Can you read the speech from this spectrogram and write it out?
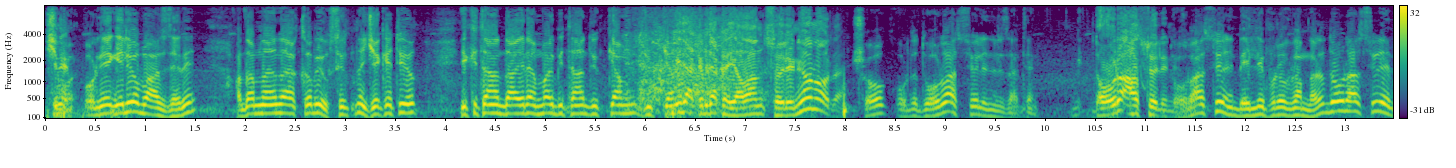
Şimdi- Şimdi oraya geliyor bazıları. Adamların da ayakkabı yok, sırtında ceketi yok. İki tane dairem var, bir tane dükkan, dükkan. Bir dakika bir dakika yalan söyleniyor mu orada? Çok, orada doğru az söylenir zaten. Doğru az söyleniyor. Doğru az söylenir. Belli programlarda doğru az söylenir.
